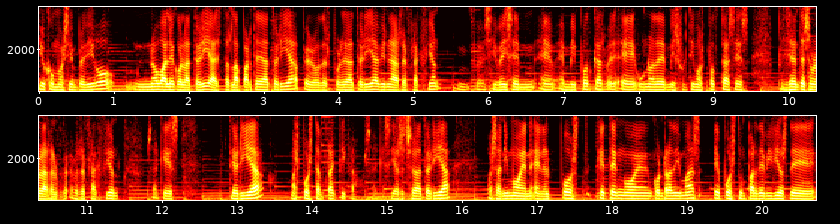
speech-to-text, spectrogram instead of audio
Yo como siempre digo, no vale con la teoría, esta es la parte de la teoría, pero después de la teoría viene la reflexión. Si veis en, mi podcast, eh, uno de mis últimos podcasts es precisamente sobre la reflexión, o sea que es teoría más puesta en práctica. O sea que si has hecho la teoría, os animo en, el post que tengo en, con Radio y Más, he puesto un par de vídeos de,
